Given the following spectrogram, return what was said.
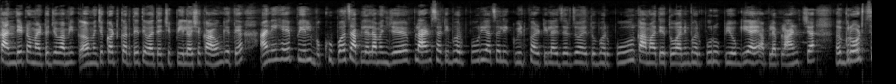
कांदे टोमॅटो जेव्हा मी म्हणजे कट करते तेव्हा त्याचे पील असे काढून घेते. आणि हे पील खूपच आपल्याला म्हणजे प्लांटसाठी भरपूर याचं लिक्विड फर्टिलायझर जो आहे तो भरपूर कामात येतो आणि भरपूर उपयोगी आहे आपल्या प्लांटच्या ग्रोथ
